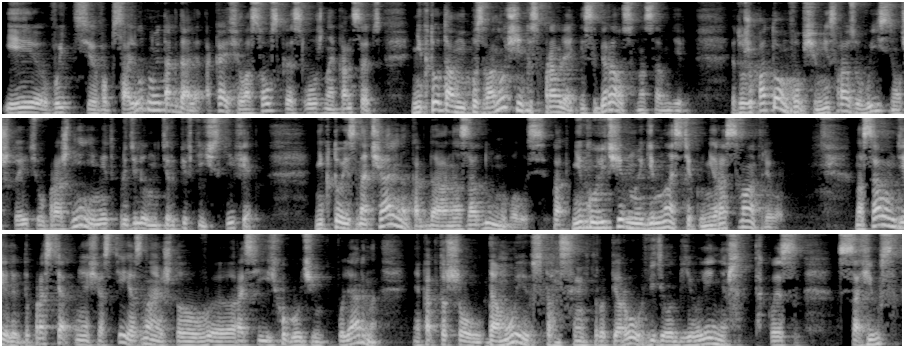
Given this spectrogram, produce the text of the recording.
и выйти в абсолют, ну и так далее. Такая философская сложная концепция. Никто там позвоночник исправлять не собирался на самом деле. Это уже потом, в общем, не сразу выяснил, что эти упражнения имеют определенный терапевтический эффект. Никто изначально, когда она задумывалась, как некую лечебную гимнастику не рассматривал. На самом деле, да простят меня сейчас те, я знаю, что в России йога очень популярна. Я как-то шел домой в станции метро Перо, увидел объявление, что такое союз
